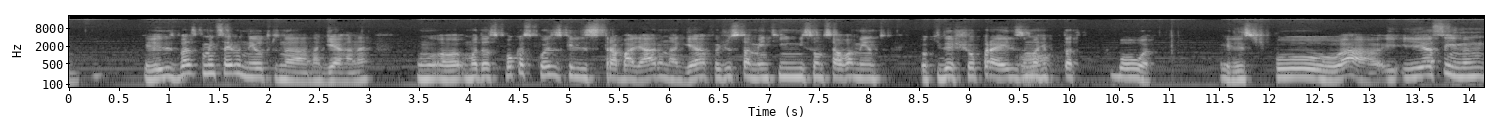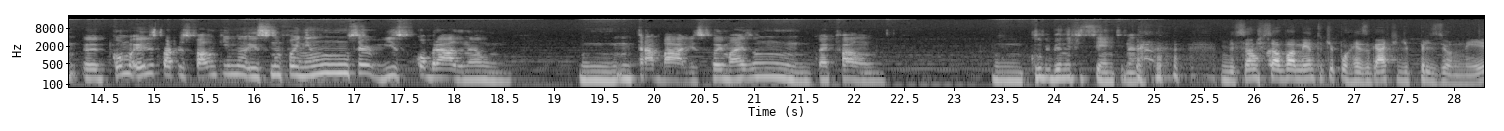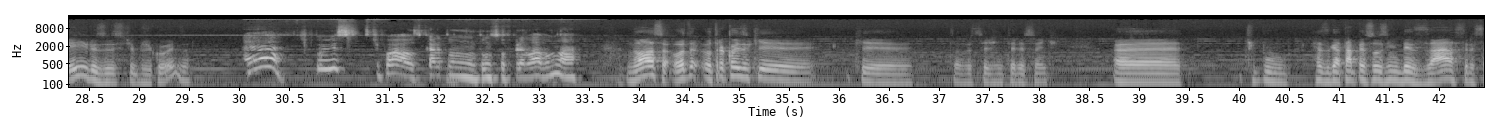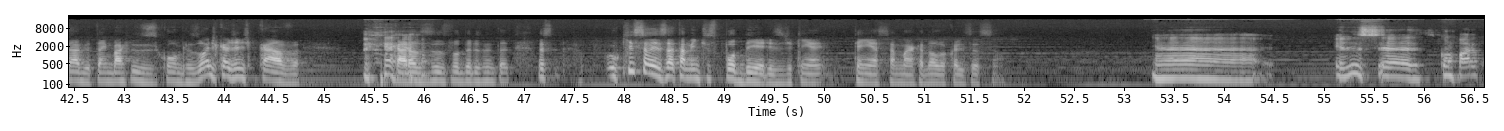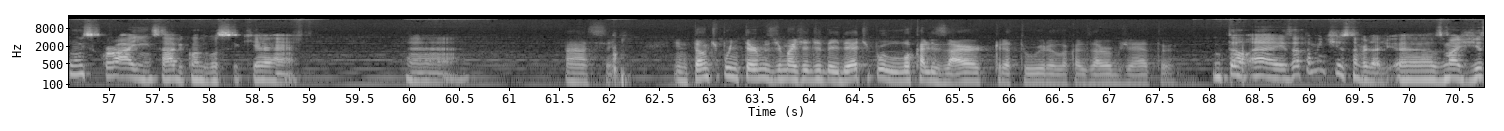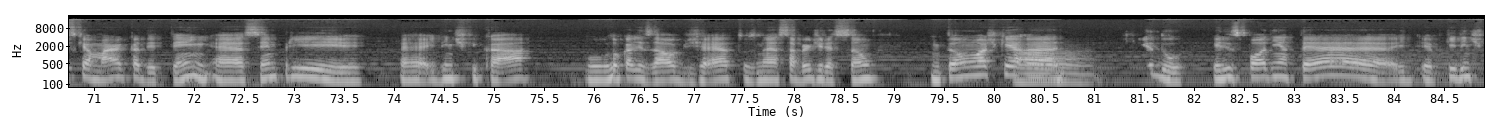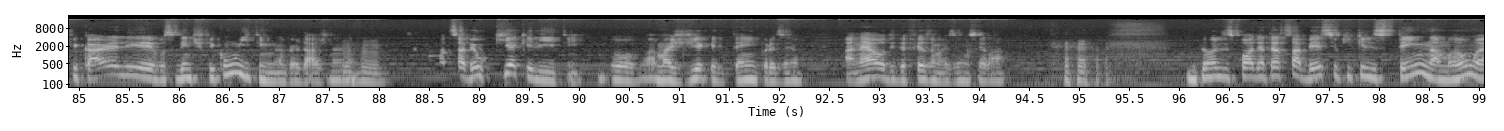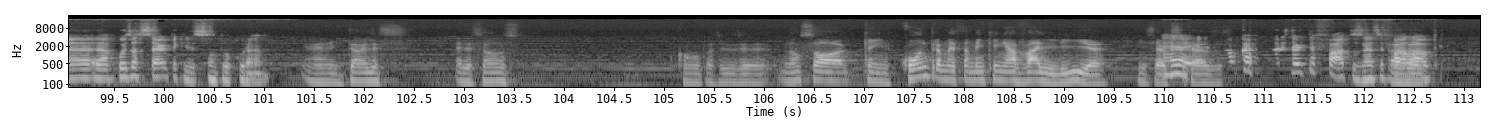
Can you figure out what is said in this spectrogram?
Eles basicamente saíram neutros na, na guerra, né? Um- Uma das poucas coisas que eles trabalharam na guerra foi justamente em missão de salvamento, o que deixou para eles uma Oh. reputação boa. Eles, tipo, ah, e, e assim, não, como eles próprios falam que não, isso não foi nenhum serviço cobrado, né? Um, um, um, trabalho, isso foi mais um, como é que fala? Um, um clube beneficente, né? Missão de salvamento, tipo resgate de prisioneiros, esse tipo de coisa? É, tipo isso. Tipo, ah, os caras estão sofrendo lá, vamos lá. Nossa, outra, outra coisa que, que talvez seja interessante é, tipo, resgatar pessoas em desastre, sabe? Tá embaixo dos escombros. Onde que a gente cava? Cara, os seus poderes mentais. Mas o que são exatamente os poderes de quem é, tem essa marca da localização? É, eles é, comparam com o scrying, sabe? Quando você quer. É... Ah, sim. Então, tipo, em termos de magia de D&D, é tipo localizar criatura, localizar objeto. Então, é exatamente isso, na verdade. É, as magias que a marca detém é sempre é, identificar, o localizar objetos, né, saber direção. Então, eu acho que ah. é, eles podem até. É, porque identificar, ele, você identifica um item, na verdade, né? Uhum. Você pode saber o que é aquele item, ou a magia que ele tem, por exemplo. Anel de defesa mais um, sei lá. então eles podem até saber se o que, que eles têm na mão é a coisa certa que eles estão procurando. É, então eles, eles são os. Como eu posso dizer? Não só quem encontra, mas também quem avalia em certos é, casos. São captores de artefatos, né? Você fala,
